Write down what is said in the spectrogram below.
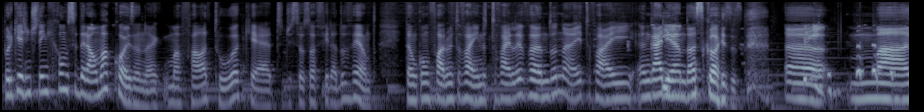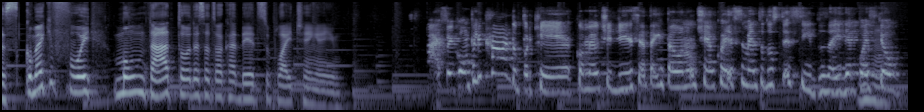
Porque a gente tem que considerar uma coisa, né? Uma fala tua, que é tu disse eu sou filha do vento. Então, conforme tu vai indo, tu vai levando, né? E tu vai angariando Sim. as coisas. Uh, mas como é que foi montar toda essa tua cadeia de supply chain aí? Ah, foi complicado, porque, como eu te disse, até então eu não tinha conhecimento dos tecidos. Aí depois uhum. que eu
